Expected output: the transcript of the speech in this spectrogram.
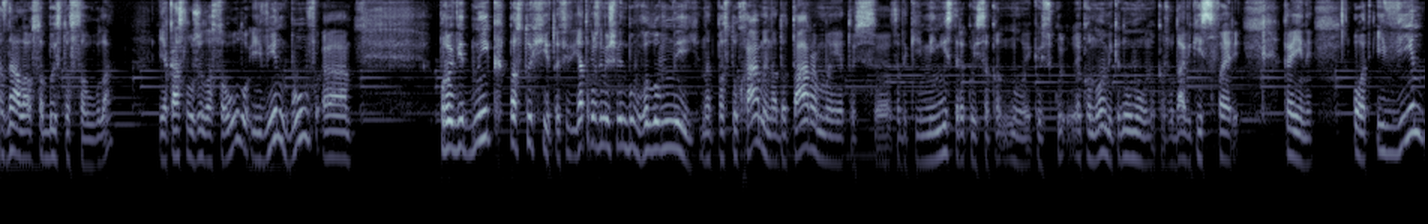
знала особисто Саула, яка служила Саулу, і він був а, провідник пастухів. Тобто, я так розумію, що він був головний над пастухами, над отарами. Тобто, е, це такий міністр якоїсь, ну, якоїсь економіки, ну умовно кажу, да, в якійсь сфері країни. От, і він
